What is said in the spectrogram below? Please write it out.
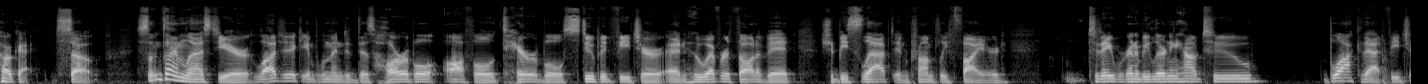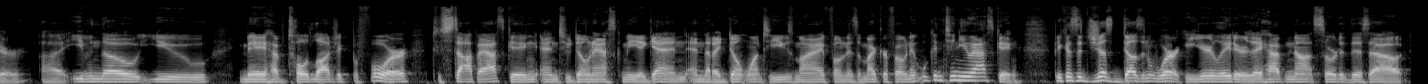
Okay, so sometime last year, Logic implemented this horrible, awful, terrible, stupid feature, and whoever thought of it should be slapped and promptly fired. Today, we're going to be learning how to block that feature. Uh, even though you may have told Logic before to stop asking and to don't ask me again, and that I don't want to use my iPhone as a microphone, it will continue asking because it just doesn't work. A year later, they have not sorted this out.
